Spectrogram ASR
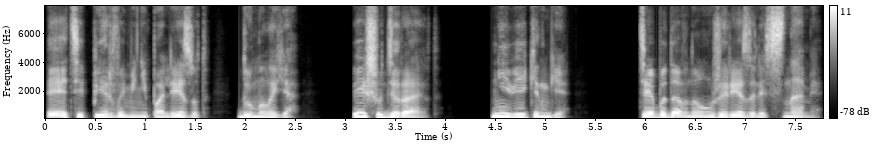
Эти первыми не полезут, думала я. Ишь, удирают. Не викинги. Те бы давно уже резались с нами,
